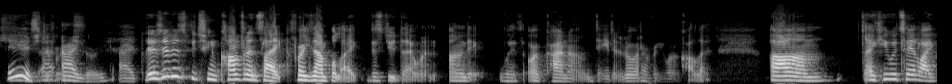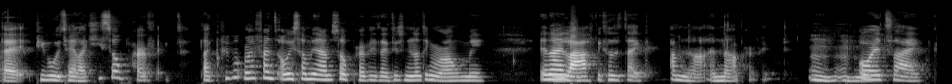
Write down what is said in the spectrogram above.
It Huge is. I, I agree. I agree. There's a difference between confidence, like for example, like this dude that I went on a date with, or kind of dated, or whatever you want to call it. Um, like he would say like that. People would say like he's so perfect. Like people, my friends always tell me that I'm so perfect. Like there's nothing wrong with me, and I laugh because it's like I'm not. I'm not perfect. Mm-hmm. Or it's like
